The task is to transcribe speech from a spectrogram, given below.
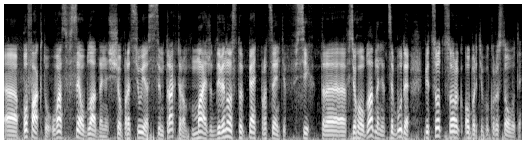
Е, По факту, у вас все обладнання, що працює з цим трактором, майже 95% всіх, всього обладнання це буде 540 обертів використовувати.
